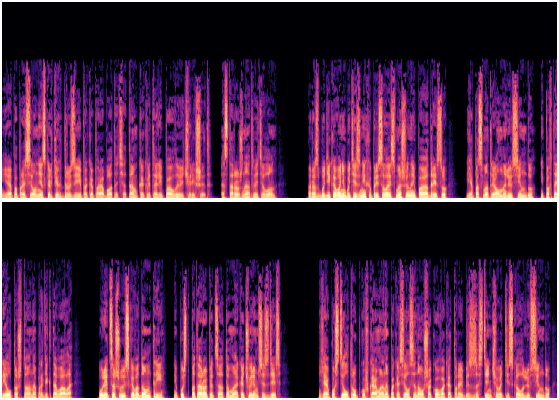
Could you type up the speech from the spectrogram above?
«Я попросил нескольких друзей пока поработать, а там, как Виталий Павлович решит», — осторожно ответил он. «Разбуди кого-нибудь из них и присылай с машиной по адресу». Я посмотрел на Люсинду и повторил то, что она продиктовала. «Улица Шуйского, дом 3, и пусть поторопится, а то мы окочуримся здесь». Я опустил трубку в карман и покосился на Ушакова, который беззастенчиво тискал Люсинду —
